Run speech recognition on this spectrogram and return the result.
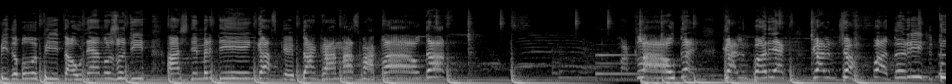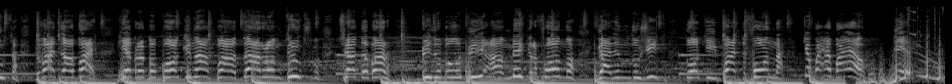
BWP tau nenužudyt, aš nemirtingas kaip Duncanas McLeodas. McLeodai, galim parėk, galim čia padaryti tūsą. Davai, davai, Hebra paboginam, padarom triukšmą. Čia dabar BWP ant mikrofono, galim nužyti tokį patį foną. Čia baja, baja.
